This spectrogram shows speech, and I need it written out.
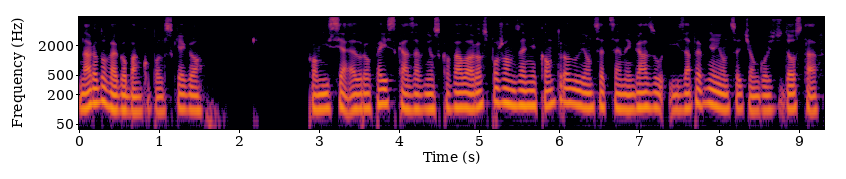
Narodowego Banku Polskiego. Komisja Europejska zawnioskowała rozporządzenie kontrolujące ceny gazu i zapewniające ciągłość dostaw.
